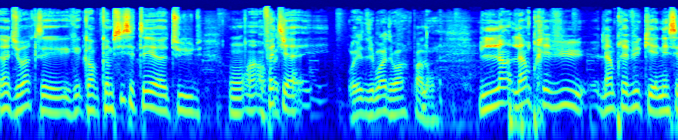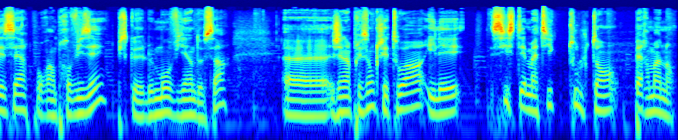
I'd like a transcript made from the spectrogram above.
Hein, Tu vois, que comme, comme si c'était. euh, Tu, on- en, fait, il y a Oui, dis-moi, dis-moi, pardon. l'im- l'imprévu, l'imprévu qui est nécessaire pour improviser, puisque le mot vient de ça. euh, j'ai l'impression que chez toi, il est systématique tout le temps, permanent,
